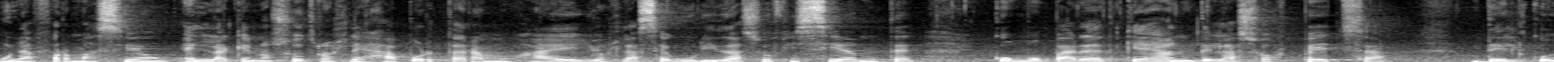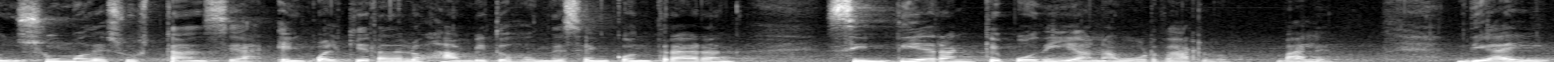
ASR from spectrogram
Una formación en la que nosotros les aportáramos a ellos la seguridad suficiente como para que ante la sospecha del consumo de sustancias en cualquiera de los ámbitos donde se encontraran, sintieran que podían abordarlo, ¿vale? De ahí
